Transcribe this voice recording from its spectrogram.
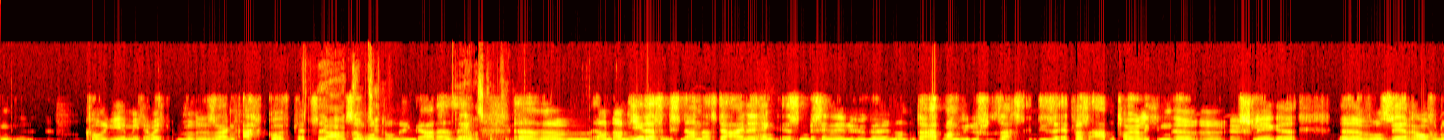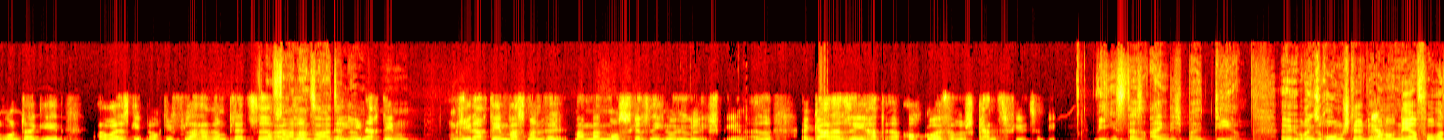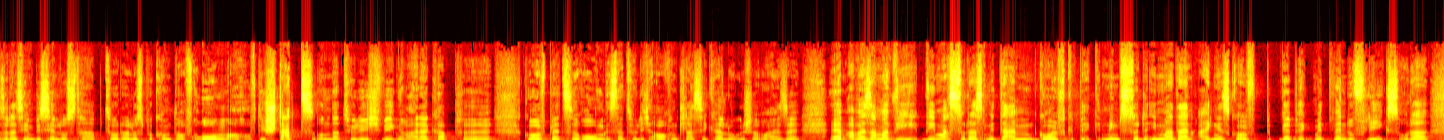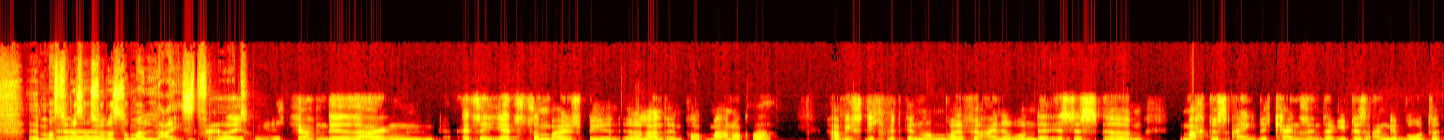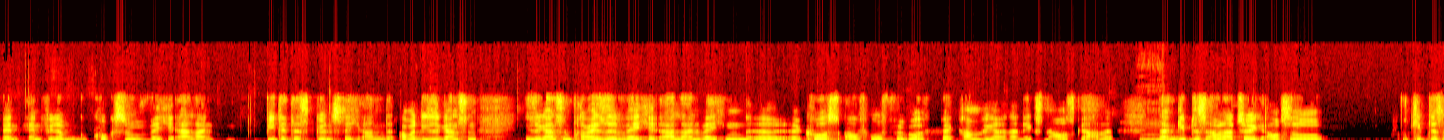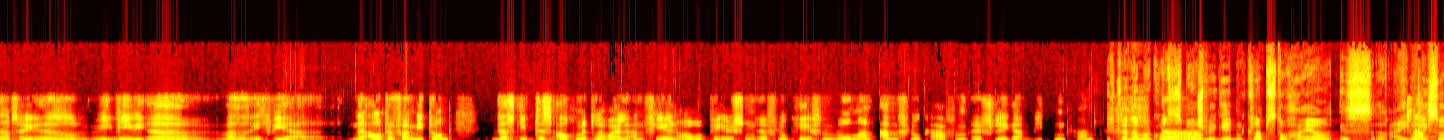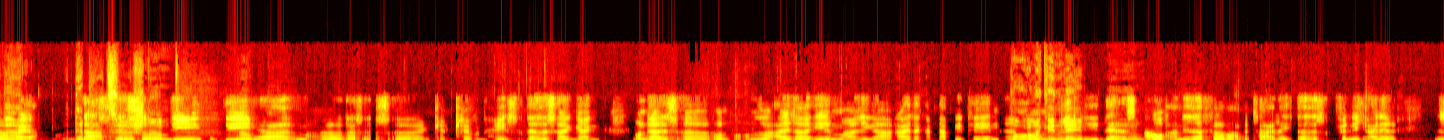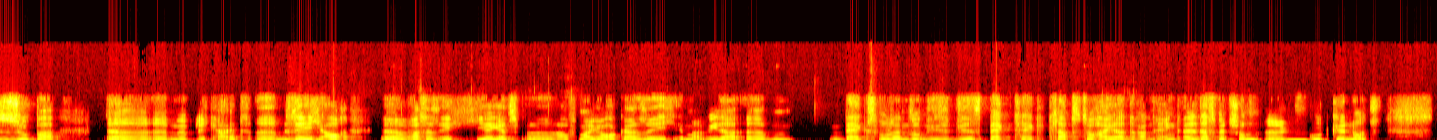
korrigiere mich, aber ich würde sagen, acht Golfplätze ja, gibt es so rund hin. um den Gardasee. Ja, das kommt hin. Ähm, und, und jeder ist ein bisschen anders. Der eine hängt ist ein bisschen in den Hügeln und da hat man, wie du schon sagst, diese etwas abenteuerlichen äh, äh, Schläge, äh, wo es sehr rauf und runter geht. Aber es gibt auch die flacheren Plätze. Auf der also, anderen Seite, äh, ne? je nachdem. Mhm. Je nachdem, was man will. Man, man muss jetzt nicht nur hügelig spielen. Also äh, Gardasee hat äh, auch golferisch ganz viel zu bieten. Wie ist das eigentlich bei dir? Äh, übrigens, Rom stellen wir ja. auch noch näher vor, also dass ihr ein bisschen Lust habt oder Lust bekommt auf Rom, auch auf die Stadt und natürlich wegen Ryder Cup äh, Golfplätze. Rom ist natürlich auch ein Klassiker, logischerweise. Äh, aber sag mal, wie, wie machst du das mit deinem Golfgepäck? Nimmst du immer dein eigenes Golfgepäck mit, wenn du fliegst oder äh, machst du das auch so, dass du mal leist? Vor also ich, ich kann dir sagen, als ich jetzt zum Beispiel in Irland in Port Marnock war, habe ich es nicht mitgenommen, weil für eine Runde ist es ähm, macht es eigentlich keinen Sinn. Da gibt es Angebote, entweder guckst du, welche Airline bietet es günstig an, aber diese ganzen, diese ganzen Preise, welche Airline welchen äh, Kurs aufruft für Golfpack, haben wir ja in der nächsten Ausgabe. Mhm. Dann gibt es aber natürlich auch so, gibt es natürlich äh, so, wie, wie äh, was weiß ich, wie äh, eine Autovermietung, das gibt es auch mittlerweile an vielen europäischen äh, Flughäfen, wo man am Flughafen äh, Schläger mieten kann. Ich kann da mal kurz ähm, das Beispiel geben. Clubs to Hire ist eigentlich so der, der das Platzhirsch. So ne? Die, die ja. ja, äh, das ist äh, Kevin Hayes. Das ist ein, ein und da ist äh, unser alter ehemaliger Reiterkapitän äh, Paul, Paul McKinley. McKinley. der mhm. ist auch an dieser Firma beteiligt. Das ist, finde ich, eine super Möglichkeit. Ähm, sehe ich auch äh, was weiß ich, hier jetzt äh, auf Mallorca sehe ich immer wieder ähm, Bags, wo dann so diese, dieses Backtag Clubs to Hire dranhängt. Also das wird schon äh, gut genutzt.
